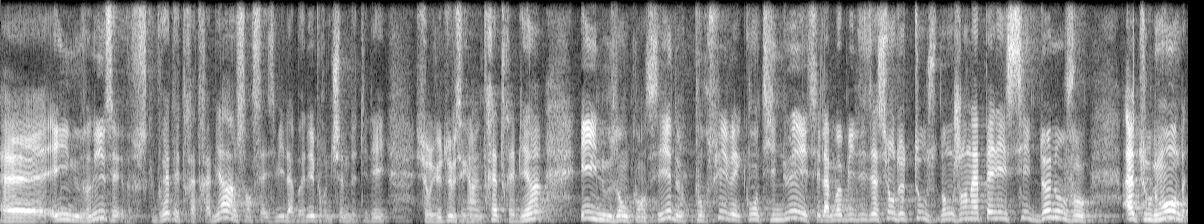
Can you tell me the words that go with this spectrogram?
et ils nous ont dit ce que vous faites est très très bien. 116 000 abonnés pour une chaîne de télé sur YouTube, c'est quand même très très bien. Et ils nous ont conseillé de poursuivre et continuer. C'est la mobilisation de tous. Donc j'en appelle ici de nouveau à tout le monde.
